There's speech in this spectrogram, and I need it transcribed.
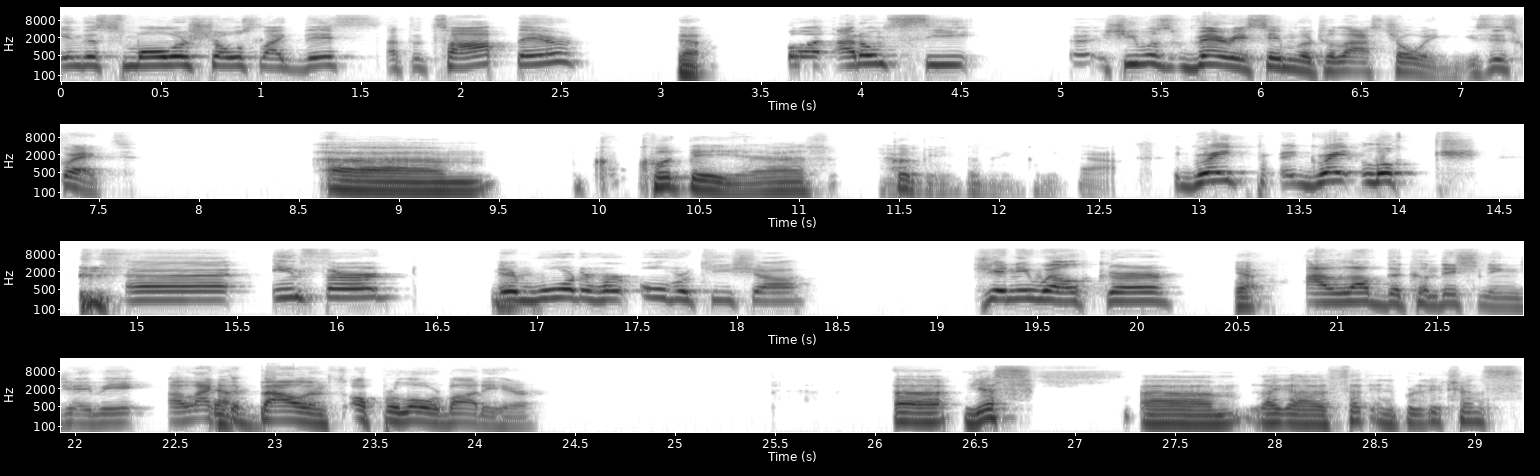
in the smaller shows like this at the top there. Yeah. But I don't see uh, she was very similar to last showing. Is this correct? um could be yes Yeah. could be could be, could be. Great, great look. uh, in third, they awarded her over Keisha. Jenny Welker. Yeah. I love the conditioning, JB. I like Yeah. the balance upper lower body here. Uh, yes, um, like I said in the predictions,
